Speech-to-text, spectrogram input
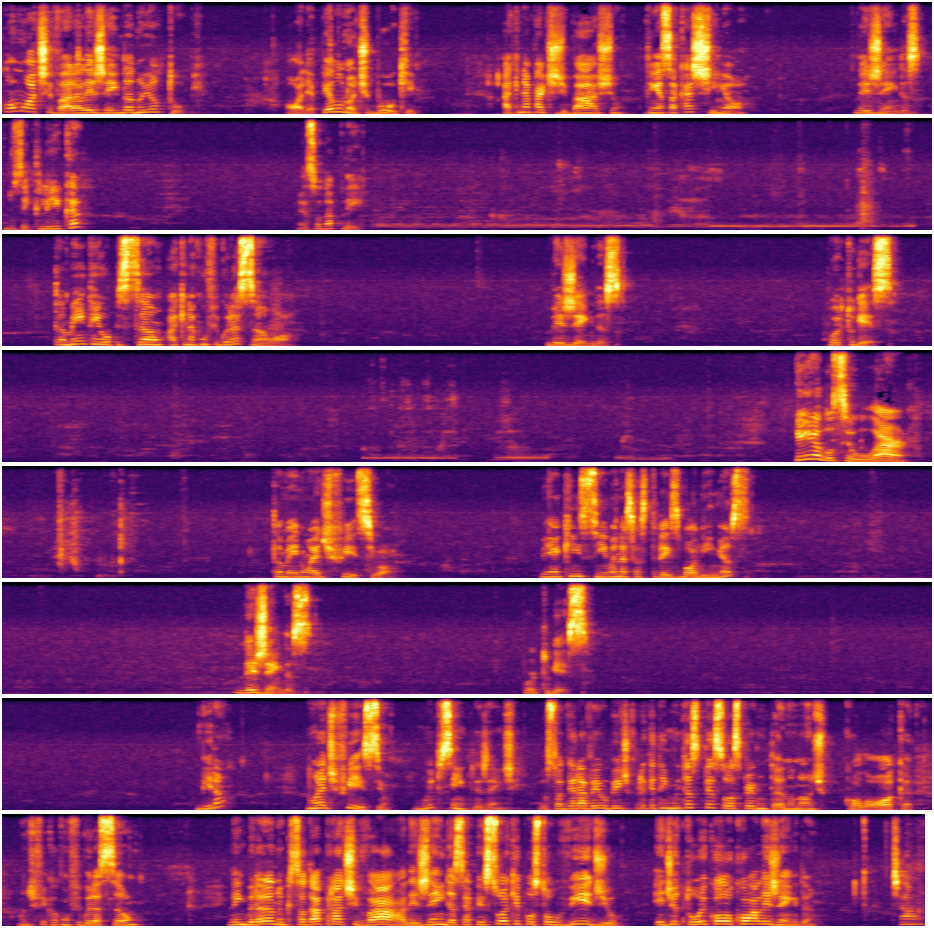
Como ativar a legenda no YouTube? Olha, pelo notebook, aqui na parte de baixo tem essa caixinha, ó. Legendas. Você clica. É só dar play. Também tem a opção aqui na configuração, ó. Legendas. Português. Pelo celular, também não é difícil, ó. Vem aqui em cima nessas três bolinhas. Legendas. Português. Viram? Não é difícil. Muito simples, gente. Eu só gravei o vídeo porque tem muitas pessoas perguntando onde coloca, onde fica a configuração. Lembrando que só dá para ativar a legenda se a pessoa que postou o vídeo editou e colocou a legenda. Tchau!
